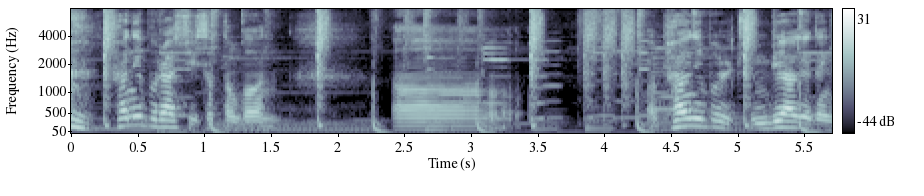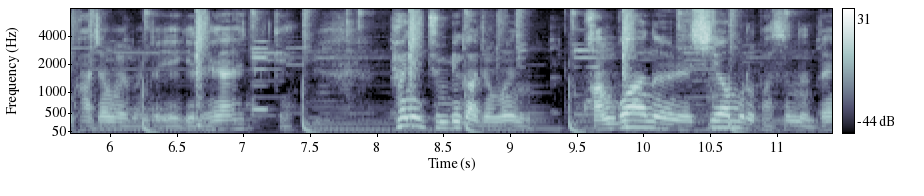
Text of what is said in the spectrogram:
편입을 할 수 있었던 건 어, 어, 편입을 준비하게 된 과정을 먼저 얘기를 해야 해줄게. 편입 준비 과정은 광고안을 시험으로 봤었는데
